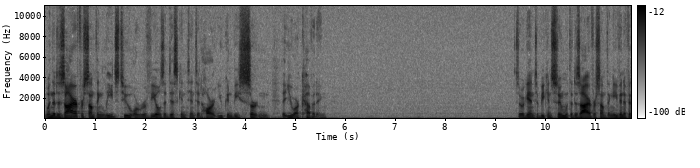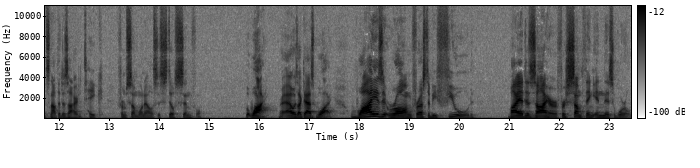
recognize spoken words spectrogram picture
When the desire for something leads to or reveals a discontented heart, you can be certain that you are coveting. So, again, to be consumed with the desire for something, even if it's not the desire to take from someone else, is still sinful. But why? Right? I always like to ask why. Why is it wrong for us to be fueled by a desire for something in this world?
